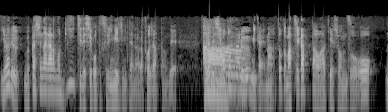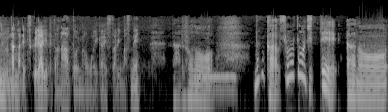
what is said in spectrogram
いわゆる昔ながらのビーチで仕事するイメージみたいなのが当時あったんで、それで仕事になるみたいな、ちょっと間違ったワーケーション像を自分の中で作り上げてたなと今思い返すとありますね。なるほど。なんか、その当時って、あの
